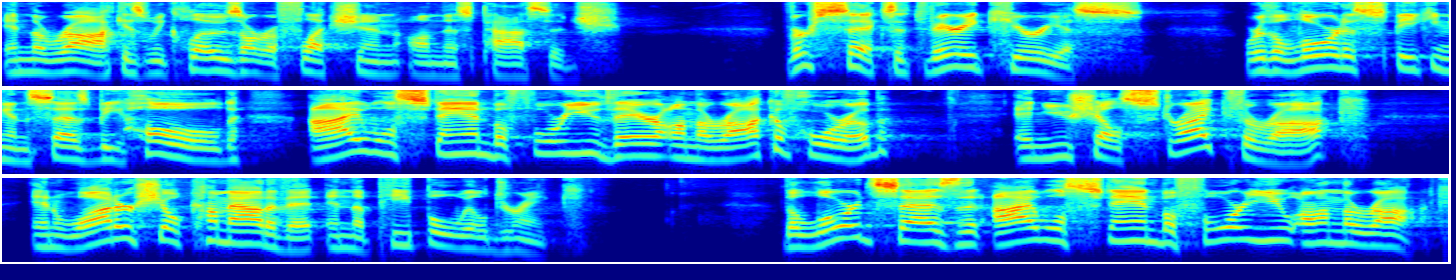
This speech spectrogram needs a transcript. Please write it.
in the rock as we close our reflection on this passage. Verse 6, it's very curious, where the Lord is speaking and says, Behold, I will stand before you there on the rock of Horeb, and you shall strike the rock, and water shall come out of it, and the people will drink. The Lord says that I will stand before you on the rock.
